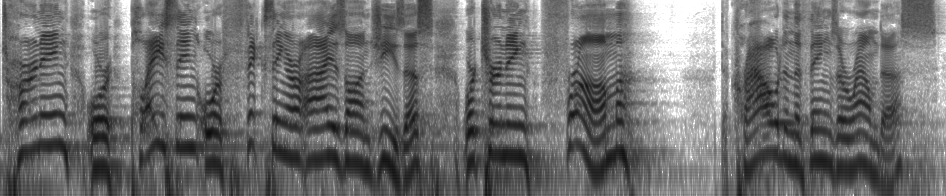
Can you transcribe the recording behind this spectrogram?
turning or placing or fixing our eyes on Jesus. We're turning from the crowd and the things around us,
